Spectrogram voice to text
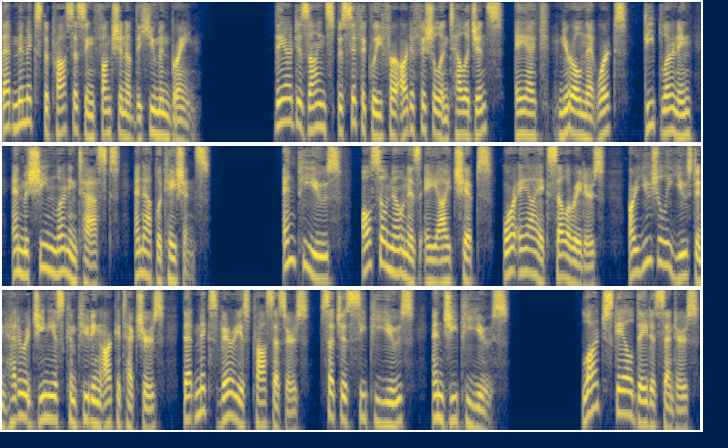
that mimics the processing function of the human brain. They are designed specifically for artificial intelligence, AI, neural networks, deep learning, and machine learning tasks and applications. NPUs, also known as AI chips or AI accelerators, are usually used in heterogeneous computing architectures that mix various processors, such as CPUs and GPUs. Large-scale data centers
